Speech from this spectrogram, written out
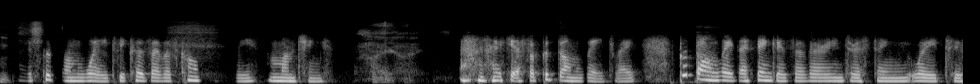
I put on weight because I was constantly munching. はいはい。 yes, so put on weight, right? Put on weight, I think is a very interesting way to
